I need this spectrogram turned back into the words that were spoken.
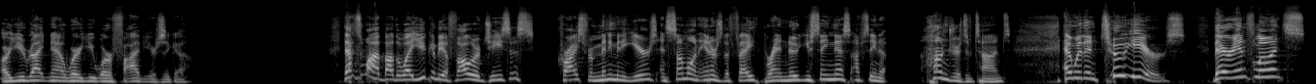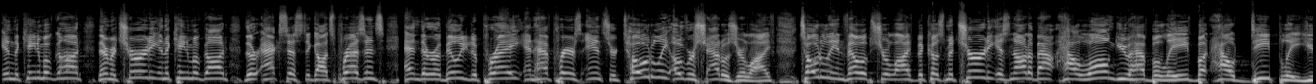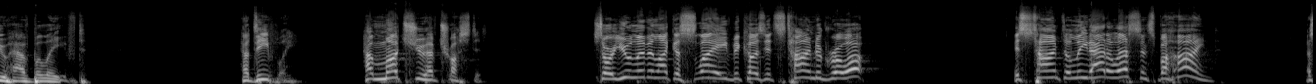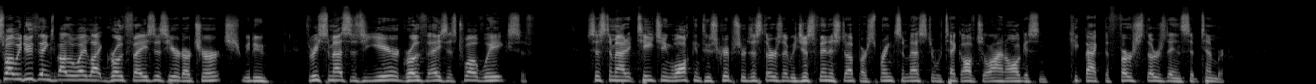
Are you right now where you were five years ago? That's why, by the way, you can be a follower of Jesus Christ for many, many years, and someone enters the faith brand new. You've seen this? I've seen it hundreds of times. And within two years, their influence in the kingdom of God, their maturity in the kingdom of God, their access to God's presence, and their ability to pray and have prayers answered totally overshadows your life, totally envelops your life because maturity is not about how long you have believed, but how deeply you have believed. How deeply, how much you have trusted. So, are you living like a slave because it's time to grow up? It's time to leave adolescence behind. That's why we do things, by the way, like growth phases here at our church. We do three semesters a year. Growth phase is 12 weeks of systematic teaching, walking through scripture. This Thursday, we just finished up our spring semester. We take off July and August and kick back the first Thursday in September.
